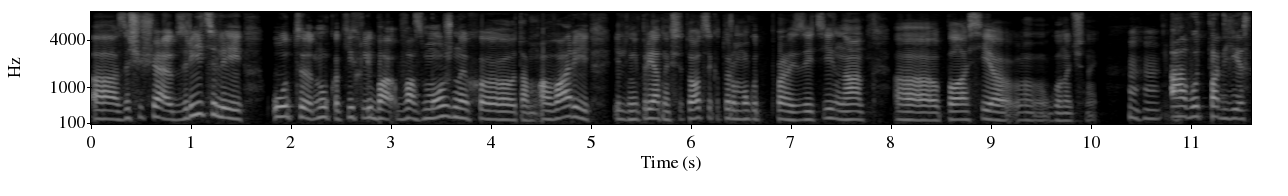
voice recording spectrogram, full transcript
э, защищают зрителей от ну, каких-либо возможных э, там, аварий или неприятных ситуаций, которые могут произойти на э, полосе э, гоночной. Угу. А вот подъезд?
